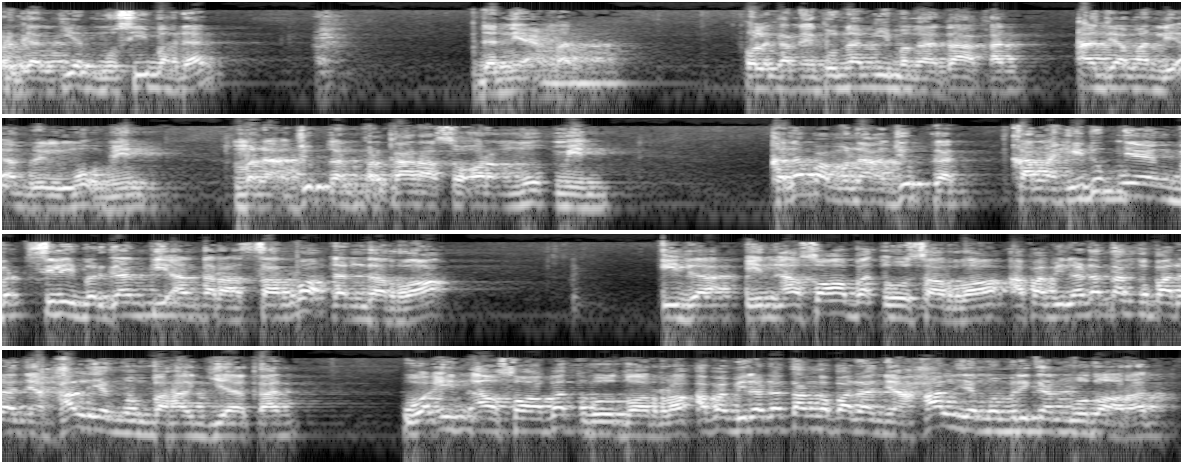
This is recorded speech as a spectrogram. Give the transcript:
pergantian musibah dan dan nikmat oleh karena itu Nabi mengatakan ajaman li amril mu'min menakjubkan perkara seorang mukmin Kenapa menakjubkan? Karena hidupnya yang silih berganti antara sarra dan darra. Ida in asabathu sarra, apabila datang kepadanya hal yang membahagiakan, wa in asabathu darra, apabila datang kepadanya hal yang memberikan mudarat.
